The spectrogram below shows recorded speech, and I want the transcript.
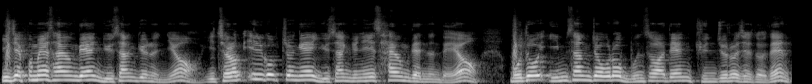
이 제품에 사용된 유산균은요, 이처럼 7종의 유산균이 사용됐는데요. 모두 임상적으로 문서화된 균주로 제조된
